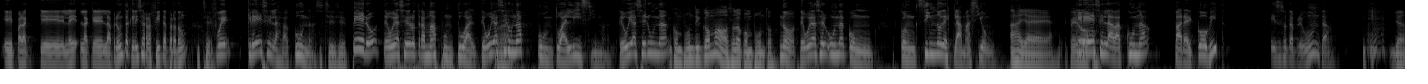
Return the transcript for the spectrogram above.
eh, para que le- la, que la pregunta que le hice a Rafita, perdón, Sí, fue, ¿crees en las vacunas? sí, sí. Pero te voy a hacer otra más puntual. Te voy a hacer Ah. una puntualísima. Te voy a hacer una... ¿Con punto y coma o solo con punto? No, te voy a hacer una con, con signo de exclamación. Ah, ya, ya, ya. Pero... ¿Crees en la vacuna para el COVID? Esa es otra pregunta. Ya.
